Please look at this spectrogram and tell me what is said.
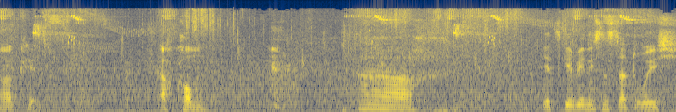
Okay. Ach komm. Ach. Jetzt geh wenigstens da durch.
